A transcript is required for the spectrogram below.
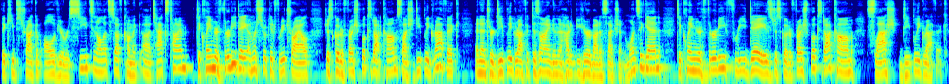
that keeps track of all of your receipts and all that stuff come uh, tax time. To claim your 30-day unrestricted free trial, just go to freshbooks.com slash deeplygraphic and enter deeply graphic design in the how did you hear about us section. Once again, to claim your 30 free days, just go to freshbooks.com slash deeply graphic.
